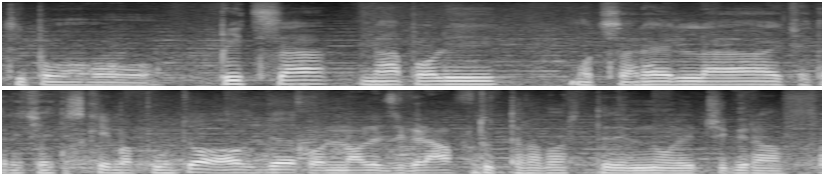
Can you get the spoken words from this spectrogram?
tipo pizza, Napoli, mozzarella eccetera eccetera. Schema.org con knowledge graph. Tutta la parte del knowledge graph.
